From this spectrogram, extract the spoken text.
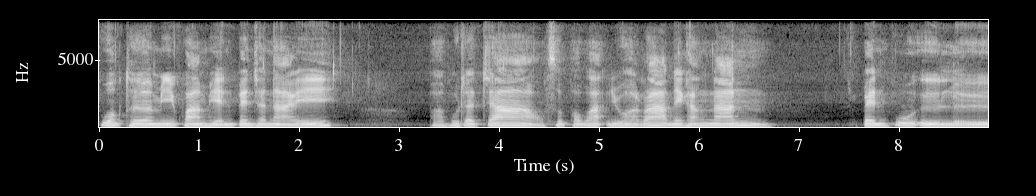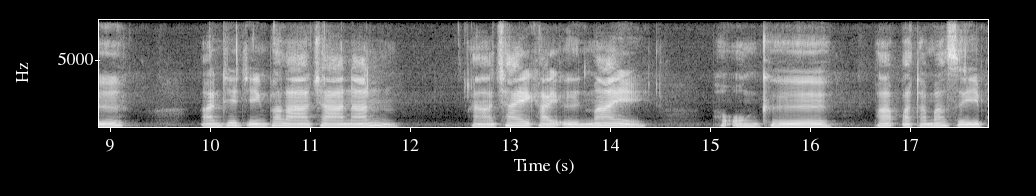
พวกเธอมีความเห็นเป็นไนพระพุทธเจ้า สุภวะยุหราชในครั้งนั้น เป็นผู้อื่นหรือ อันที่จริงพระราชานั้น หาใช่ใครอื่นไม่ พระองค์คือพระปัทมสีโพ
